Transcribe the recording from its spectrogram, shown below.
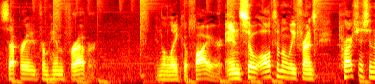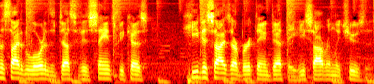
Separated from him forever in the lake of fire. And so ultimately, friends, precious in the sight of the Lord is the death of his saints because he decides our birthday and death day. He sovereignly chooses.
